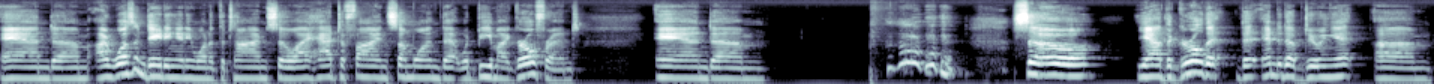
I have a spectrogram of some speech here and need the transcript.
And um, I wasn't dating anyone at the time, so I had to find someone that would be my girlfriend. And um, so, yeah, the girl that, that ended up doing it, um,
